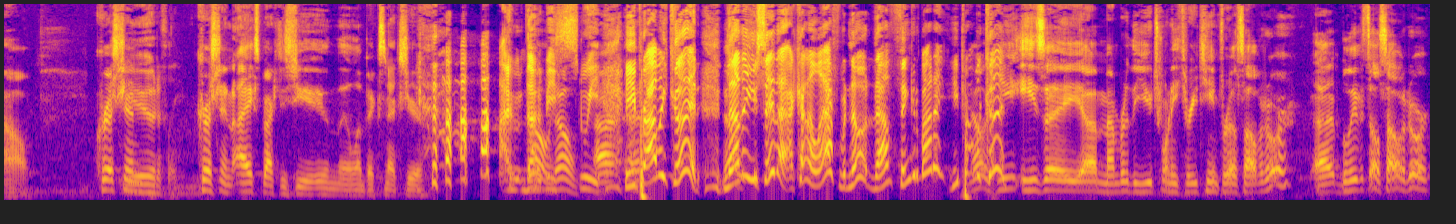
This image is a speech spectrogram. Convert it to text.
Oh, Christian, Beautifully. Christian, I expect to see you in the Olympics next year. That'd No, be no. sweet. Uh, he uh, probably could. Now that you say that, I kind of laugh, but no, now thinking about it, he probably No, could. he, he's a uh, member of the U23 team for El Salvador. I believe it's El Salvador.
